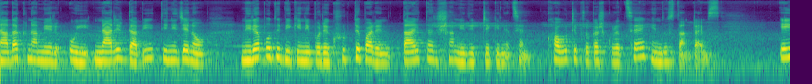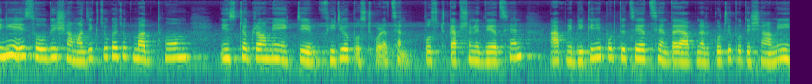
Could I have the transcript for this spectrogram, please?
নাদাক নামের ওই নারীর দাবি, তিনি যেন নিরাপদে বিকিনি পরে ঘুরতে পারেন, তাই তার স্বামী দ্বীপটি কিনেছেন। খবরটি প্রকাশ করেছে হিন্দুস্তান টাইমস। এই নিয়ে সৌদি সামাজিক যোগাযোগ মাধ্যম ইনস্টাগ্রামে একটি ভিডিও পোস্ট করেছেন। পোস্ট ক্যাপশনে দিয়েছেন, আপনি বিকিনি পড়তে চেয়েছেন, তাই আপনার কোটিপতি স্বামী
